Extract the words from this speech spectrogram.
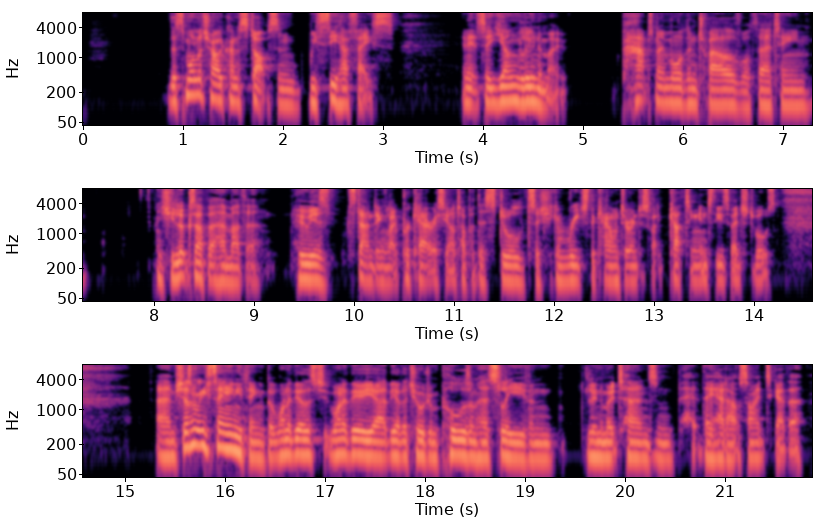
The smaller child kind of stops and we see her face. And it's a young Lunamote, perhaps no more than 12 or 13. And she looks up at her mother, who is standing like precariously on top of this stool so she can reach the counter and just like cutting into these vegetables. Um, she doesn't really say anything, but one of the other one of the uh, the other children pulls on her sleeve, and Lunamote turns, and they head outside together.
